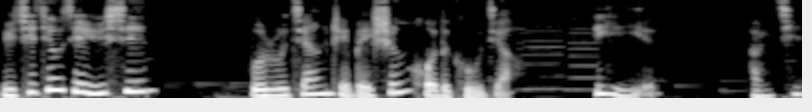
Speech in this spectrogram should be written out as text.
与其纠结于心，不如将这杯生活的苦酒一饮而尽。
